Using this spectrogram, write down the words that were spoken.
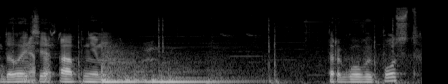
давайте апнем торговый пост.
